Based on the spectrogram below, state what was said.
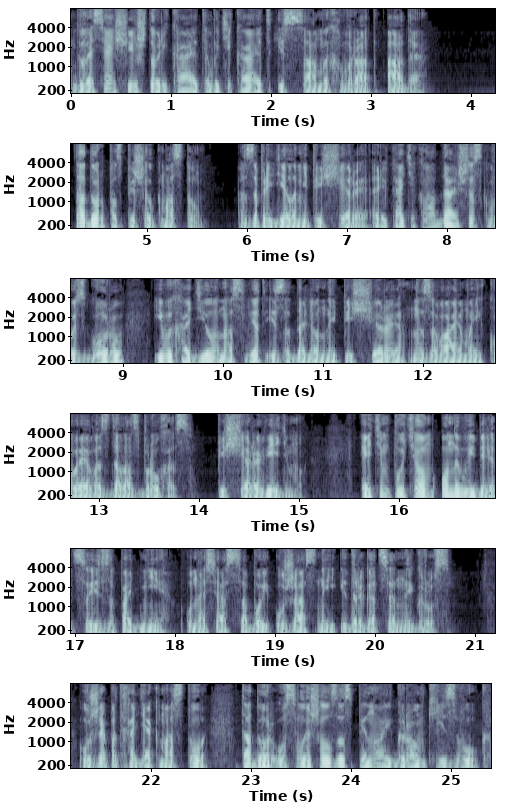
гласящие, что река эта вытекает из самых врат ада. Тодор поспешил к мосту. За пределами пещеры река текла дальше сквозь гору и выходила на свет из отдаленной пещеры, называемой Коэвас де лас Брухас, пещера ведьм. Этим путем он и выберется из западни, унося с собой ужасный и драгоценный груз. Уже подходя к мосту, Тодор услышал за спиной громкий звук,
